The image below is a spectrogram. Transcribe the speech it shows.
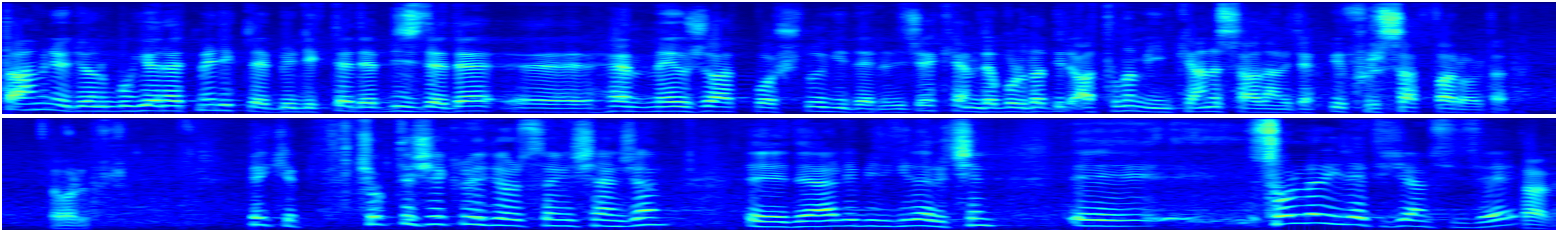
Tahmin ediyorum bu yönetmelikle birlikte de bizde de e, hem mevzuat boşluğu giderilecek hem de burada bir atılım imkanı sağlanacak bir fırsat var orada da. Doğrudur. Peki çok teşekkür ediyoruz Sayın Şencan e, değerli bilgiler için. E, soruları ileteceğim size. Tabii.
